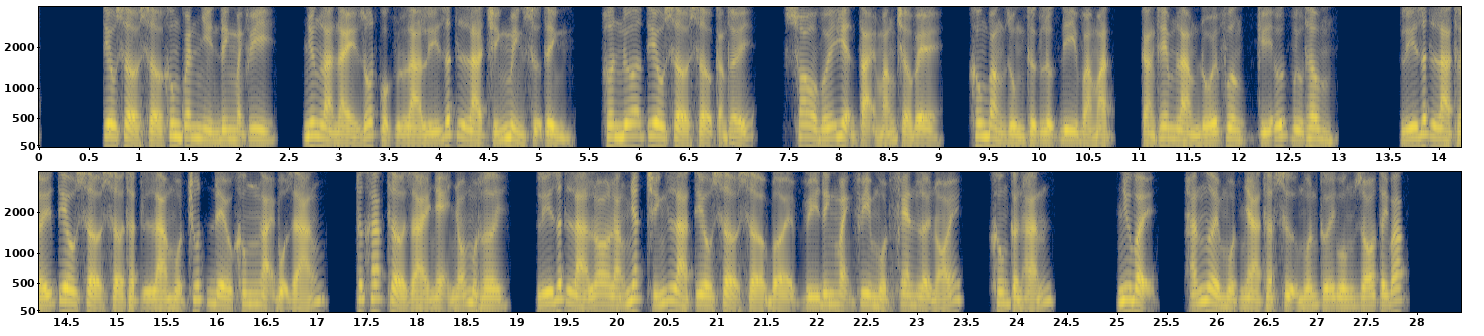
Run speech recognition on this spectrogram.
Tiêu sở sở không quen nhìn Đinh Mạnh Phi, nhưng là này rốt cuộc là lý rất là chính mình sự tình. Hơn nữa tiêu sở sở cảm thấy, so với hiện tại mắng trở về, không bằng dùng thực lực đi vào mặt, càng thêm làm đối phương ký ức vưu thâm. Lý rất là thấy tiêu sở sở thật là một chút đều không ngại bộ dáng, tức khắc thở dài nhẹ nhõm một hơi, Lý rất là lo lắng nhất chính là tiêu sở sở bởi vì Đinh Mạnh Phi một phen lời nói, không cần hắn. Như vậy, hắn người một nhà thật sự muốn cưới uống gió Tây Bắc.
